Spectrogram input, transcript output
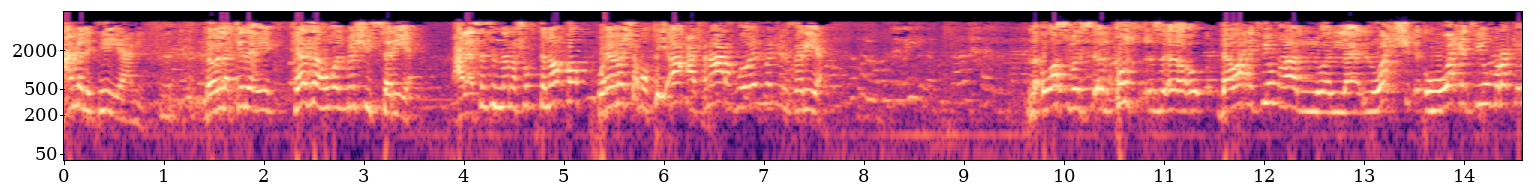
عملت إيه يعني؟ تقول لك كده إيه؟ كذا هو المشي السريع. على أساس إن أنا شفت ناقة وهي ماشية بطيئة عشان أعرف هو إيه المشي السريع. وصف القوس ده واحد فيهم آه، ال- ال- الوحش وواحد فيهم رك...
